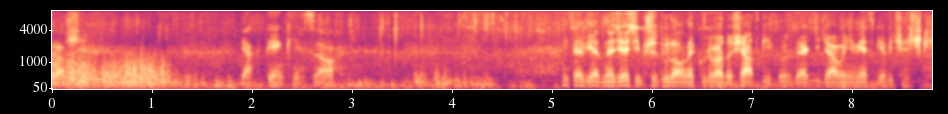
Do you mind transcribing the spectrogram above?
Proszę. Jak pięknie, co? I te biedne dzieci przytulone, kurwa, do siatki, kurde, jak widziały niemieckie wycieczki.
